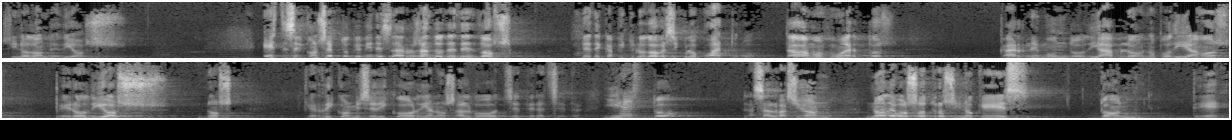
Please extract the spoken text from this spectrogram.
sino don de Dios. Este es el concepto que viene desarrollando desde, dos, desde capítulo 2, versículo 4. Estábamos muertos, carne, mundo, diablo, no podíamos, pero Dios nos, que rico en misericordia, nos salvó, etcétera, etcétera. Y esto, la salvación, no de vosotros, sino que es don de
